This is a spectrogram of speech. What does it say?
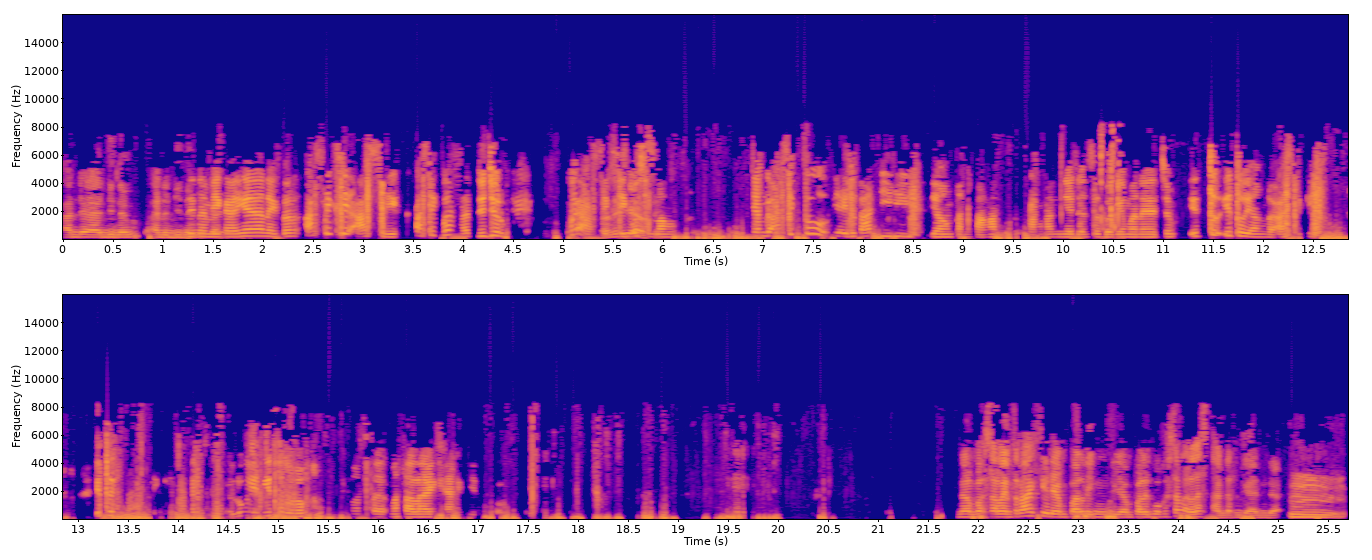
ada dinam ada dinamikanya, dinamikanya naik turun. Asik sih asik. Asik banget jujur. Gue asik, Asik sih gue senang yang gak asik tuh ya itu tadi. Yang tantangan tantangannya dan sebagaimana itu itu yang gak asik. Itu yang gak asik. Lu yang itu loh masa- masalahnya gitu nah masalah yang terakhir yang paling yang paling gue kesal adalah standar ganda. Hmm.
